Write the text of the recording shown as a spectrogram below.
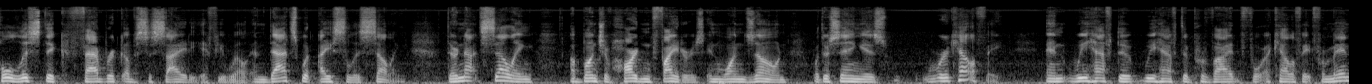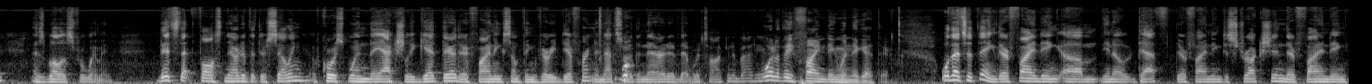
holistic fabric of society, if you will. And that's what ISIL is selling. They're not selling a bunch of hardened fighters in one zone. What they're saying is, we're a caliphate and we have to we have to provide for a caliphate for men as well as for women. That's that false narrative that they're selling. Of course, when they actually get there, they're finding something very different, and that's sort of the narrative that we're talking about here. What are they finding when they get there? Well, that's the thing. They're finding, um, you know, death. They're finding destruction. They're finding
